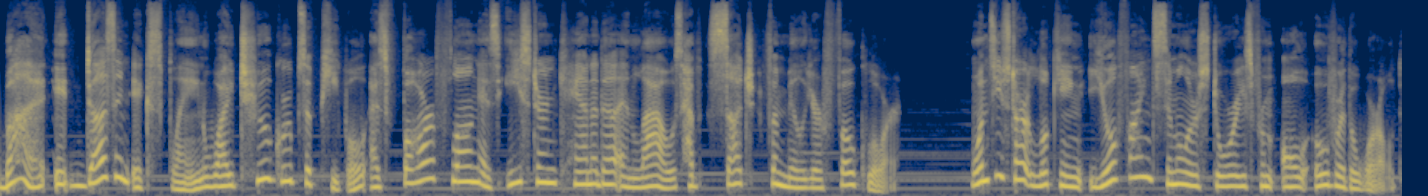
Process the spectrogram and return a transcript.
But it doesn't explain why two groups of people as far flung as Eastern Canada and Laos have such familiar folklore. Once you start looking, you'll find similar stories from all over the world.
